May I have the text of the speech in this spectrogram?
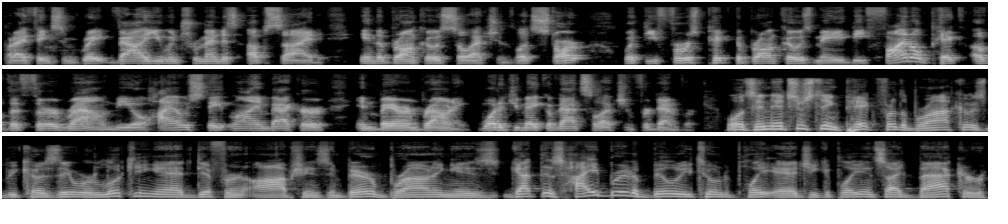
but I think some great value and tremendous upside in the Broncos selections. Let's start with the first pick the Broncos made, the final pick of the third round, the Ohio State linebacker in Baron Browning. What did you make of that selection for Denver? Well, it's an interesting pick for the Broncos because they were looking at different options, and Baron Browning has got this hybrid ability to him to play edge. He can play inside backer.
